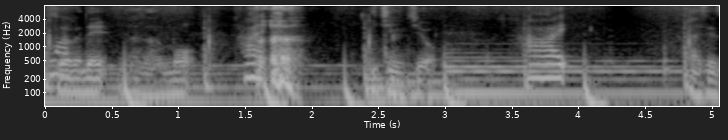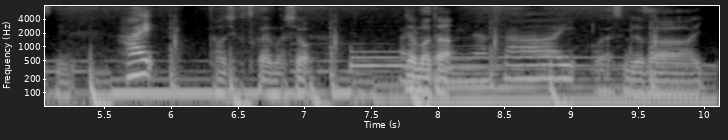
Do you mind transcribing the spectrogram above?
まそれで皆さんもはい。一日をはい。大切にはい。楽しく使いましょう。おじゃあまた。やすみなさい。おやすみなさい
